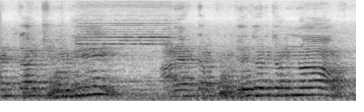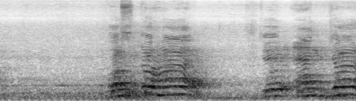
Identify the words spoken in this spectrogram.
একটা ছবি আর একটা ফুটেজের জন্য কষ্ট হয় যে একজন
